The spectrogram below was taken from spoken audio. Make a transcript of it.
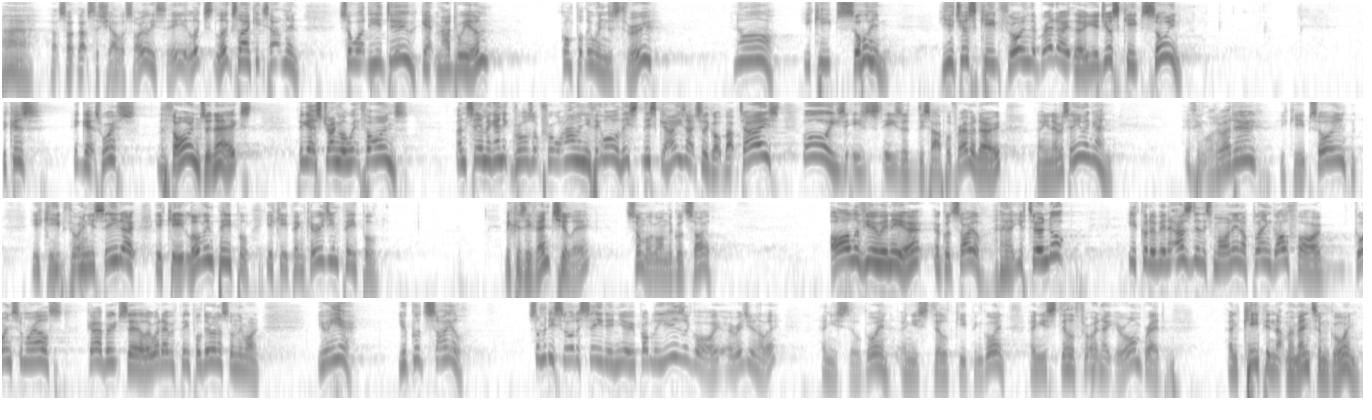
Ah, that's, that's the shallow soil, you see. It looks, looks like it's happening. So what do you do? Get mad with them? Go and put the windows through? No, you keep sowing. You just keep throwing the bread out there. You just keep sowing. Because it gets worse. The thorns are next. They get strangled with thorns. And same again, it grows up for a while, and you think, oh, this, this guy's actually got baptized. Oh, he's, he's, he's a disciple forever now. Then you never see him again. You think, what do I do? You keep sowing. You keep throwing your seed out. You keep loving people. You keep encouraging people. Because eventually, some will go on the good soil. All of you in here are good soil. You've turned up. You could have been at Asda this morning or playing golf or going somewhere else, car boot sale or whatever people do on a Sunday morning. You're here. You're good soil. Somebody sowed a seed in you probably years ago originally, and you're still going, and you're still keeping going, and you're still throwing out your own bread and keeping that momentum going.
